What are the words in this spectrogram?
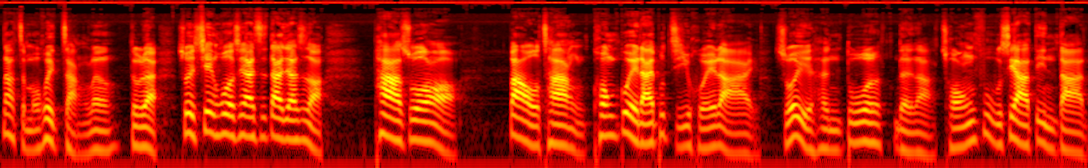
那怎么会涨呢？对不对？所以现货现在是大家是啊，怕说哦爆仓空柜来不及回来，所以很多人啊重复下订单，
